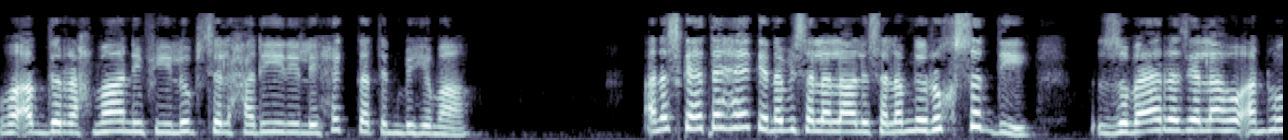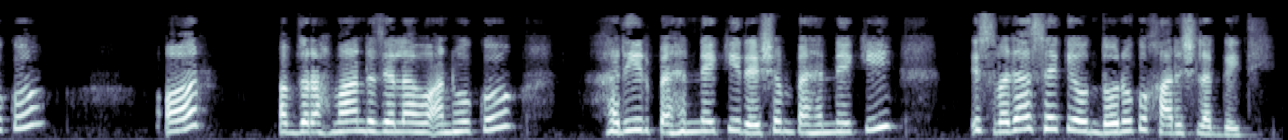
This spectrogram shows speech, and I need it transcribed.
و عبد الرحمن فی لبس الحریر لحکت بہما۔ انس کہتے ہیں کہ نبی صلی اللہ علیہ وسلم نے رخصت دی زبیر رضی اللہ عنہ کو اور عبد الرحمان رضی اللہ عنہ کو حریر پہننے کی، ریشم پہننے کی، اس وجہ سے کہ ان دونوں کو خارش لگ گئی تھی۔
